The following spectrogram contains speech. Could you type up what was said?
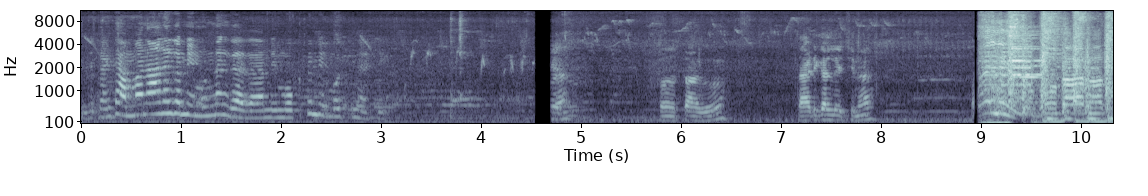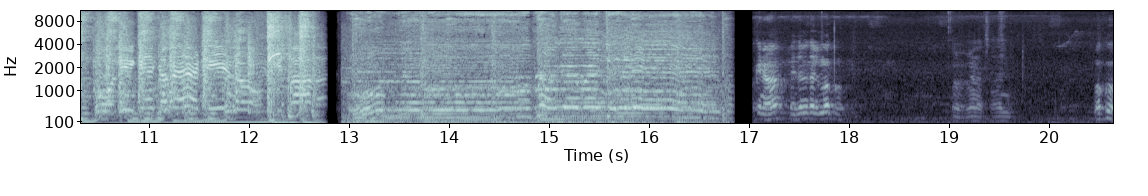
ఎందుకంటే అమ్మ నాన్నగా మేము ఉన్నాం కదా మేము మొక్కితే మీరు మొక్కినట్టు. తాగు. తాటికల్ తెచ్చిన? ఓకేనా మొక్కు మొక్కు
